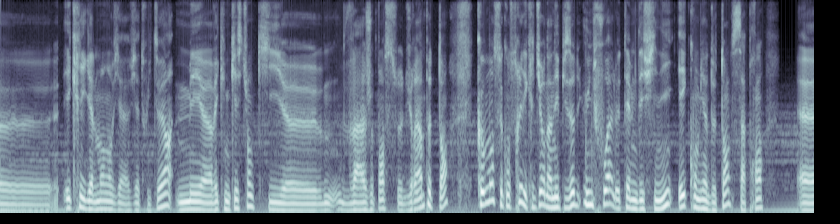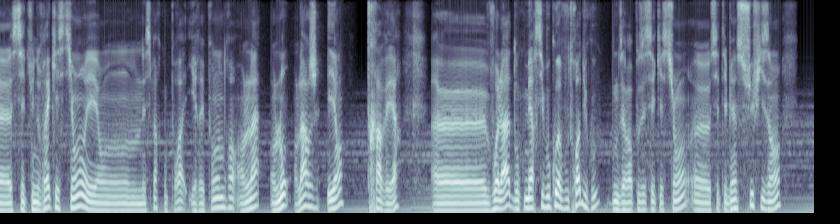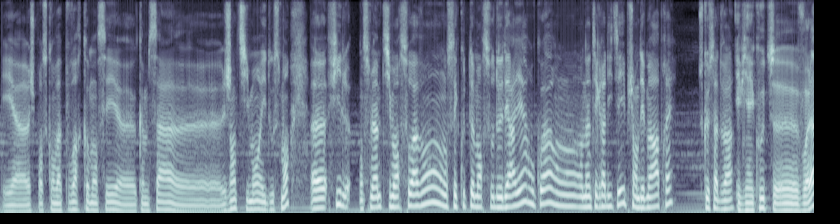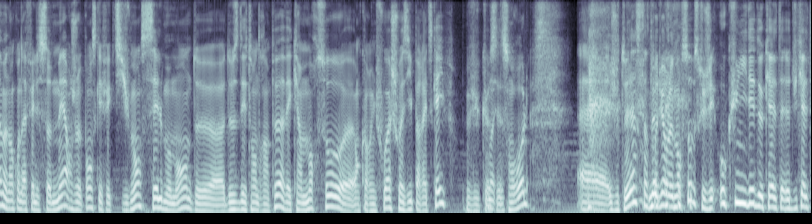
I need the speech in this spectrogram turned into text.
écrit également via, via Twitter, mais avec une question qui va, je pense, durer un peu de temps. Comment se construit l'écriture d'un épisode une fois le thème défini et combien de temps ça prend Euh, C'est une vraie question et on espère qu'on pourra y répondre en, la, en long, en large et en travers. Euh, voilà, donc merci beaucoup à vous trois du coup de nous avoir posé ces questions. Euh, C'était bien suffisant. Et je pense qu'on va pouvoir commencer comme ça, gentiment et doucement. Phil, on se met un petit morceau avant, on s'écoute le morceau de derrière ou quoi, en intégralité, et puis on démarre après? Est-ce que ça te va? Eh bien écoute, euh, voilà, maintenant qu'on a fait le sommaire, je pense qu'effectivement c'est le moment de, euh, de se détendre un peu avec un morceau, euh, encore une fois, choisi par Redscape, vu que Ouais. c'est son rôle. Je te laisse introduire le morceau parce que j'ai aucune idée de quel t'as- duquel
